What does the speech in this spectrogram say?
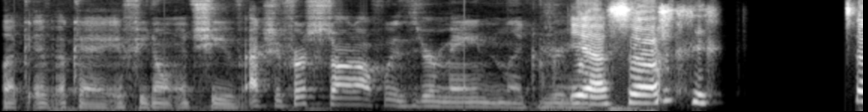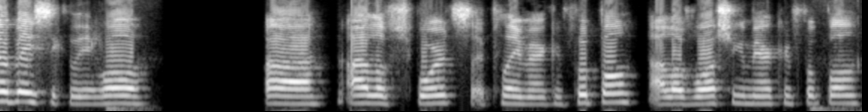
like, if, okay, if you don't achieve, actually, first start off with your main like dream. Yeah, so so basically, well, uh, I love sports. I play American football. I love watching American football.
